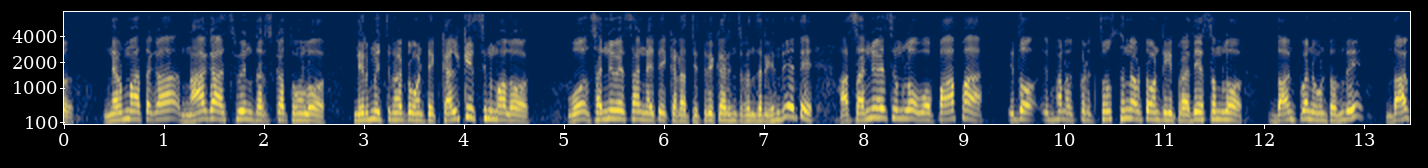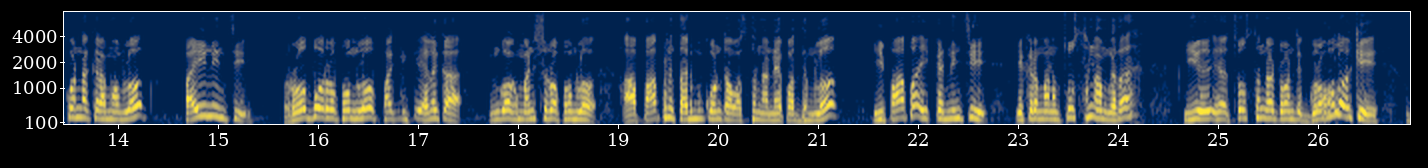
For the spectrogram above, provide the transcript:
నిర్మాతగా నాగ అశ్విన్ దర్శకత్వంలో నిర్మించినటువంటి కల్కి సినిమాలో ఓ సన్నివేశాన్ని అయితే ఇక్కడ చిత్రీకరించడం జరిగింది. అయితే ఆ సన్నివేశంలో ఓ పాప ఇదో మనం ఇక్కడ చూస్తున్నటువంటి ఈ ప్రదేశంలో దాక్కొని ఉంటుంది. దాక్కున్న క్రమంలో పైనుంచి రోబో రూపంలో పక్కకి వెనక ఇంకొక మనిషి రూపంలో ఆ పాపని తరుముకుంటూ వస్తున్న నేపథ్యంలో ఈ పాప ఇక్కడి నుంచి ఇక్కడ మనం చూస్తున్నాం కదా ఈ చూస్తున్నటువంటి గృహలోకి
